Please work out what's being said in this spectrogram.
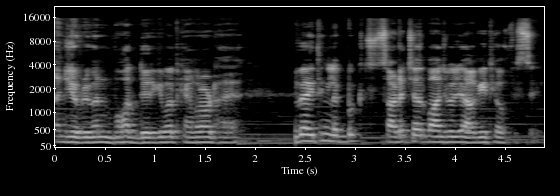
हाँ जी एवरीवन बहुत देर के बाद कैमरा उठाया। आई थिंक लगभग साढ़े चार, पाँच बजे आ गई थी ऑफ़िस से।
